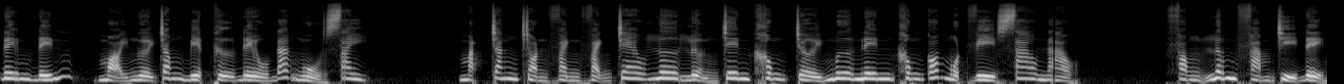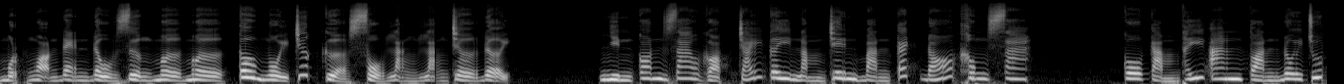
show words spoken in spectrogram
Đêm đến, mọi người trong biệt thự đều đã ngủ say. Mặt trăng tròn vành vạnh treo lơ lửng trên không trời mưa nên không có một vì sao nào. Phòng lâm phàm chỉ để một ngọn đèn đầu giường mờ mờ, cô ngồi trước cửa sổ lặng lặng chờ đợi. Nhìn con dao gọt trái cây nằm trên bàn cách đó không xa. Cô cảm thấy an toàn đôi chút.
